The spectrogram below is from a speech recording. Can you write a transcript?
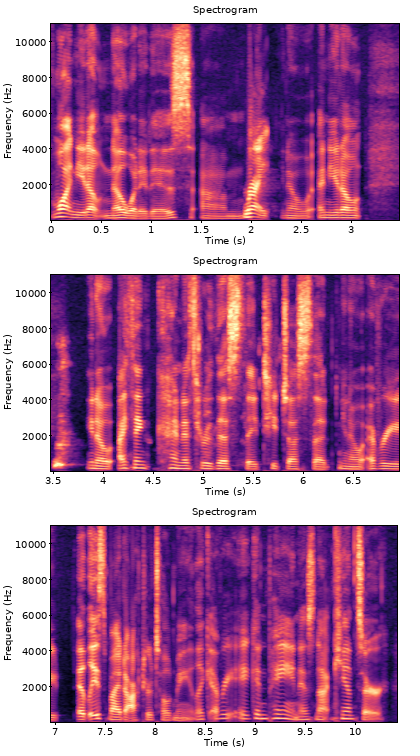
one, you don't know what it is. Um, right. You know, and you don't, you know, I think kind of through this, they teach us that, you know, every, at least my doctor told me, like every ache and pain is not cancer.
